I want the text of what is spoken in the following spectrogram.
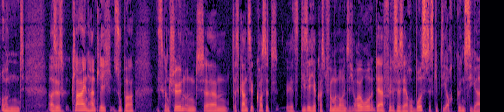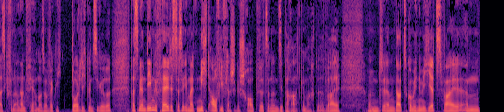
Und also klein, handlich, super, ist ganz schön. Und ähm, das Ganze kostet, jetzt diese hier kostet 95 Euro, dafür ist er sehr robust, es gibt die auch günstiger, es gibt von anderen Firmen, also wirklich deutlich günstigere. Was mir an dem gefällt, ist, dass er eben halt nicht auf die Flasche geschraubt wird, sondern separat gemacht wird, weil, und ähm, dazu komme ich nämlich jetzt, weil ähm,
